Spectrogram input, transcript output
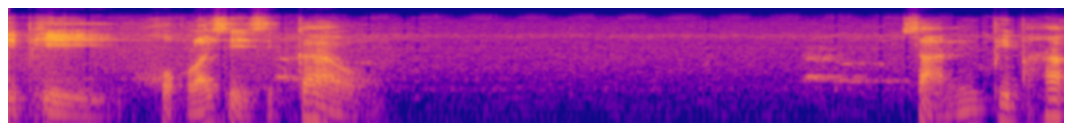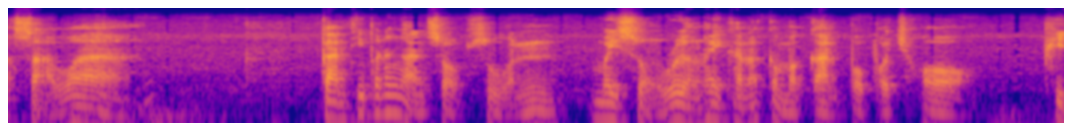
EP 649 ศาลพิพากษาว่า การที่พนักงานสอบสวนไม่ส่งเรื่องให้คณะกรรมการปปช พิ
